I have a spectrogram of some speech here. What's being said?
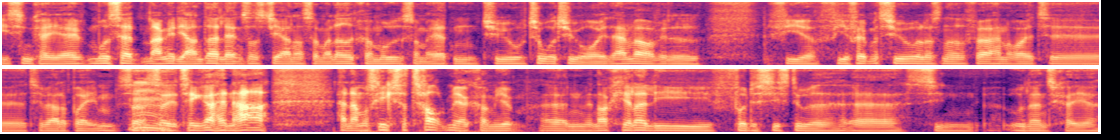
i sin karriere, modsat mange af de andre landsholdsstjerner, som allerede kom ud som 18, 20, 22 år. Han var jo vel 4, 4 25 eller sådan noget, før han røg til, til Werder Bremen. Så, mm. Så jeg tænker, han har, han har måske ikke så travlt med at komme hjem. Han vil nok hellere lige få det sidste ud af sin udlandskarriere.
